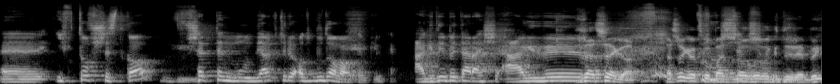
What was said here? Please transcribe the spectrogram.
E, i w to wszystko wszedł ten mundial, który odbudował tę piłkę. A gdyby Taraś, a gdy... Dlaczego? Dlaczego Kuba znowu gdyby?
